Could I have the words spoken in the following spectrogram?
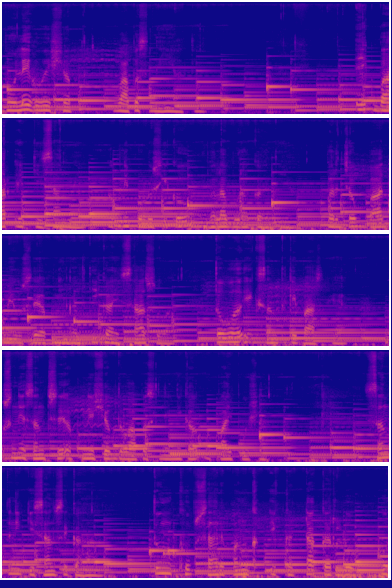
बोले हुए शब्द वापस नहीं आते। एक बार एक किसान ने अपने पड़ोसी को भला बुरा कह दिया, पर जब बाद में उसे अपनी गलती का एहसास हुआ तो वह एक संत के पास गया। उसने संत से अपने शब्द वापस लेने का उपाय पूछा। संत ने किसान से कहा, तुम खूब सारे पंख इकट्ठा कर लो और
